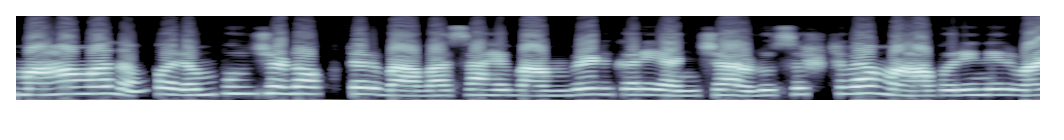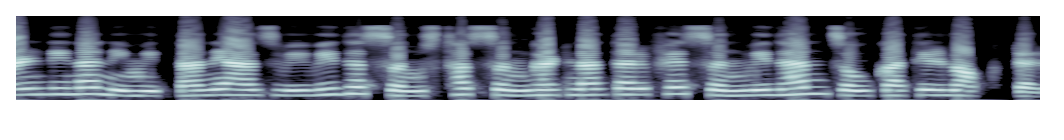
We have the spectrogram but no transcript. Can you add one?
महामानव परमपूज्य डॉक्टर बाबासाहेब आंबेडकर यांच्या अडुसष्टव्या महापरिनिर्वाण दिनानिमित्ताने आज विविध संस्था संघटनातर्फे संविधान चौकातील डॉक्टर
